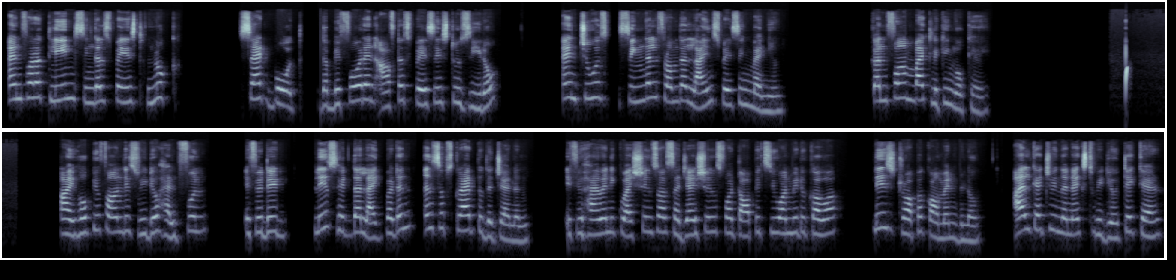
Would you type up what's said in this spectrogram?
And for a clean single spaced look, set both the before and after spaces to 0 and choose single from the line spacing menu. Confirm by clicking OK. I hope you found this video helpful. If you did, please hit the like button and subscribe to the channel. If you have any questions or suggestions for topics you want me to cover, please drop a comment below. I'll catch you in the next video. Take care.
